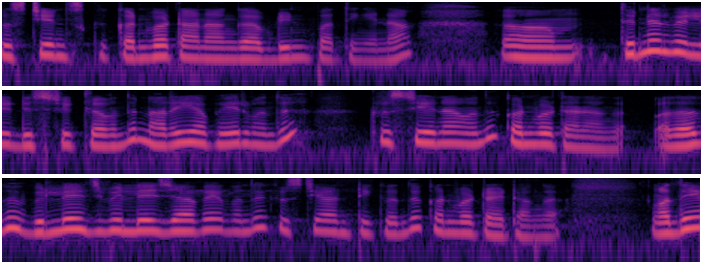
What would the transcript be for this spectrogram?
கிறிஸ்டியன்ஸ்க்கு கன்வெர்ட் ஆனாங்க அப்படின்னு பார்த்தீங்கன்னா திருநெல்வேலி டிஸ்ட்ரிக்டில் வந்து நிறைய பேர் வந்து கிறிஸ்டியனாக வந்து கன்வெர்ட் ஆனாங்க. அதாவது வில்லேஜ் வில்லேஜாகவே வந்து கிறிஸ்டியானிட்டிக்கு வந்து கன்வெர்ட் ஆகிட்டாங்க அதே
